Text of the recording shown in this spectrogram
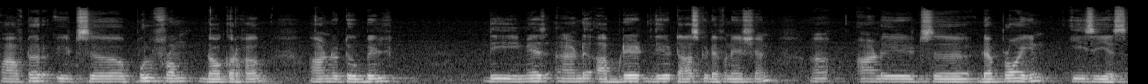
after it's uh, pull from docker hub and to build the image and update the task definition uh, and it's uh, deploy in ecs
